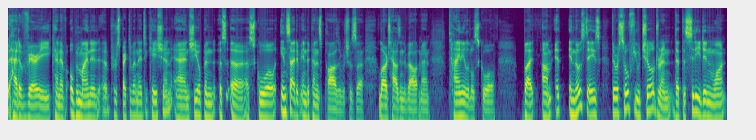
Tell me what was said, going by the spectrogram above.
had a very kind of open-minded uh, perspective on education, and she opened a, a, school inside of Independence Plaza, which was a large housing development, tiny little school. But um, in those days, there were so few children that the city didn't want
